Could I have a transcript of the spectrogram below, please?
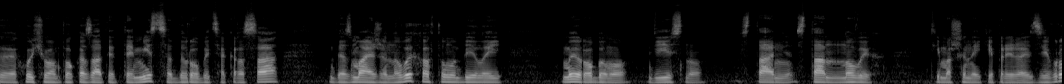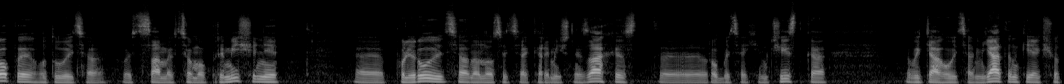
Е, Хочу вам показати те місце, де робиться краса, де з майже нових автомобілей ми робимо дійсно стан, стан нових. Ті машини, які приїжджають з Європи, готуються ось саме в цьому приміщенні, е, поліруються, наноситься керамічний захист, е, робиться хімчистка, витягуються м'ятинки, якщо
